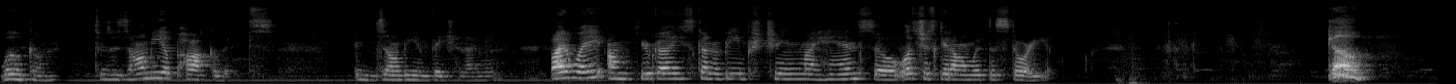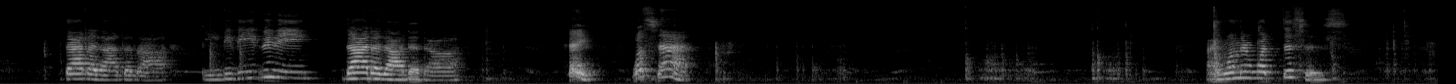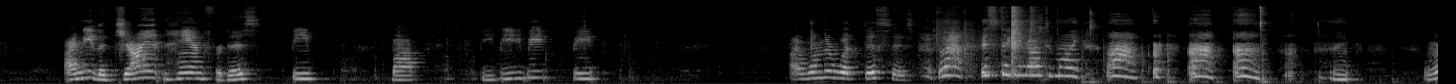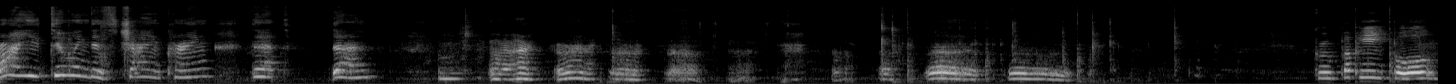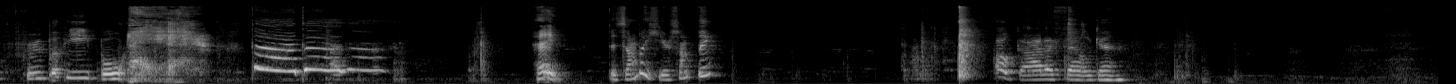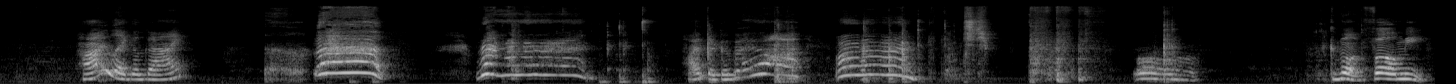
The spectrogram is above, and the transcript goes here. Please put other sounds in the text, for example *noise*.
Welcome to the zombie apocalypse and zombie invasion, I mean. By the way, um, you guys gonna be pushing my hand, so let's just get on with the story. Go! Da da da da da. Dee dee dee dee dee. Da da da da da. Hey, what's that? I wonder what this is. I need a giant hand for this. Beep, bop, beep, beep, beep, beep. I wonder what this is. Ah, it's sticking onto my. Ah, ah, ah, ah. Why are you doing this, giant crane? That, that. Group of people, group of people. *laughs* Da, da, da. Hey, did somebody hear something? Oh god, I fell again. Hi, Lego guy. Ah! Run, run, run, run. Hi, Lego guy. Ah! Run, run, run. Oh. Come on, follow me.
